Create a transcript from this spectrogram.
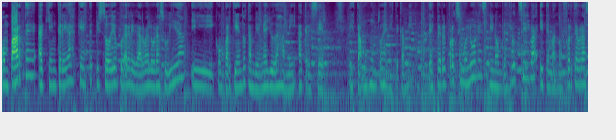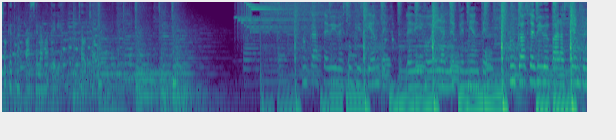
Comparte a quien creas que este episodio puede agregar valor a su vida y compartiendo también me ayudas a mí a crecer. Estamos juntos en este camino. Te espero el próximo lunes. Mi nombre es Ruth Silva y te mando un fuerte abrazo que traspase la materia. Chao, chao. Se vive suficiente, le dijo ella al dependiente. Nunca se vive para siempre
